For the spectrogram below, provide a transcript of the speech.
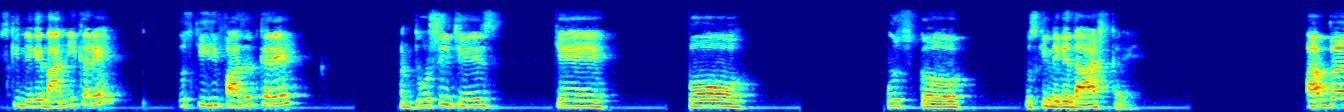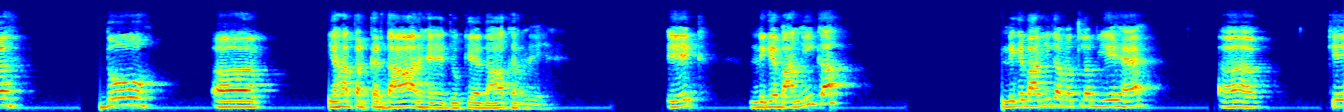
उसकी निगहबानी करे, उसकी हिफाजत करे। और दूसरी चीज़ के वो उसको, उसकी निगहदाश्त करे। अब दो यहाँ पर किरदार हैं जो कि अदा करने हैं। एक, निगेबानी का। निगेबानी का मतलब यह है कि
